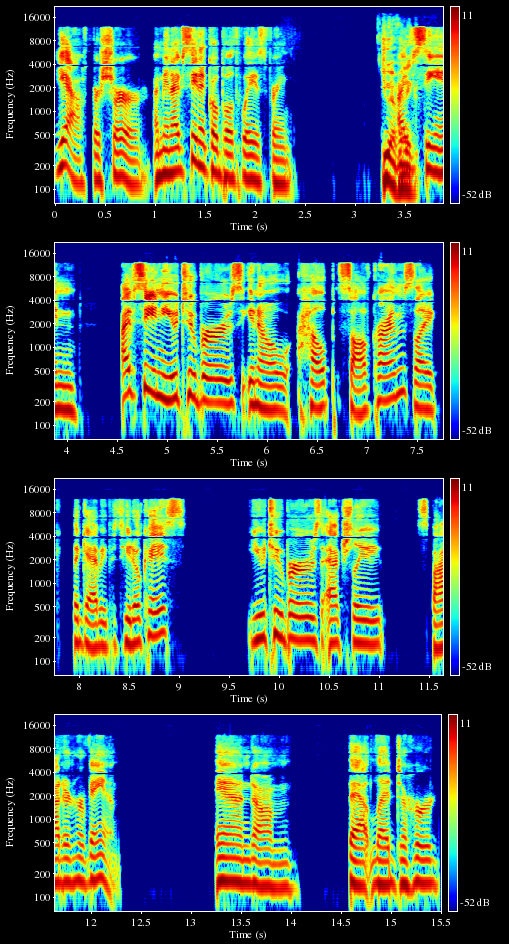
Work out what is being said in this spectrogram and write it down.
Yeah, for sure. I mean, I've seen it go both ways, Frank. do you have any I've seen I've seen YouTubers, you know, help solve crimes like the Gabby Petito case. YouTubers actually spotted her van. And um that led to her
